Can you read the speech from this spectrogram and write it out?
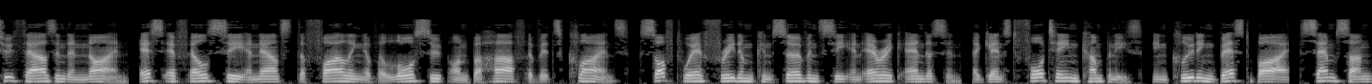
2009, SFLC announced the filing of a lawsuit on behalf of its clients, Software Freedom Conservancy and Eric Anderson, against 14 companies, including Best Buy, Samsung,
